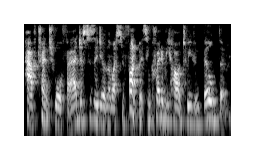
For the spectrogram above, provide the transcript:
have trench warfare, just as they do on the Western Front, but it's incredibly hard to even build them.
